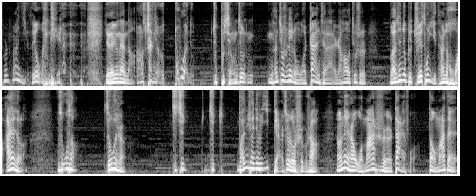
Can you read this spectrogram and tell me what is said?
说他妈椅子有问题，也在用电脑，然后站起来突然就就不行，就你你看就是那种我站起来，然后就是完全就被直接从椅子上就滑下去了。我说我操，怎么回事？就就就就完全就是一点劲儿都使不上。然后那时候我妈是大夫，但我妈在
